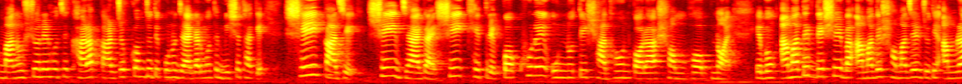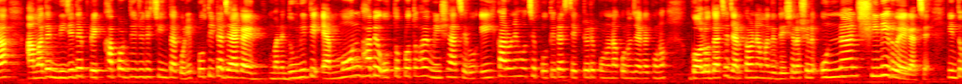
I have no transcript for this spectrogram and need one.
মানুষজনের হচ্ছে খারাপ কার্যক্রম যদি কোনো জায়গার মধ্যে মিশে থাকে, সেই কাজে, সেই জায়গায়, সেই ক্ষেত্রে কখনোই উন্নতি সাধন করা সম্ভব নয়। এবং আমাদের দেশে বা আমাদের সমাজের যদি আমরা, আমাদের নিজেদের প্রেক্ষাপট দিয়ে যদি চিন্তা করি, প্রতিটা জায়গায় মানে দুর্নীতি এমনভাবে ওতপ্রোতভাবে মিশে আছে এবং এই কারণে হচ্ছে প্রতিটা সেক্টরে কোনো না কোনো জায়গায় কোনো গলদ আছে, যার কারণে আমাদের দেশের আসলে উন্নয়নশীলই রয়ে গেছে। কিন্তু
